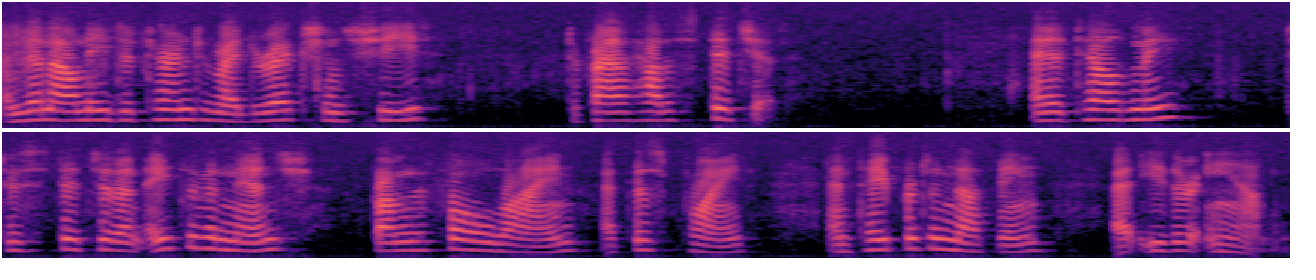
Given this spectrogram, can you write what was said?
And then I'll need to turn to my direction sheet to find out how to stitch it. And it tells me to stitch it an eighth of an inch from the fold line at this point and taper to nothing at either end.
